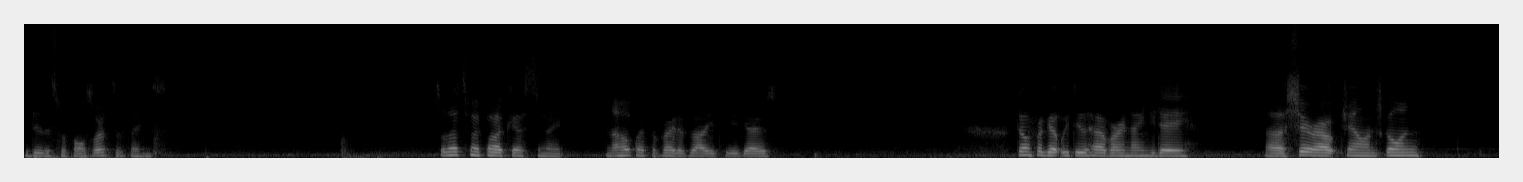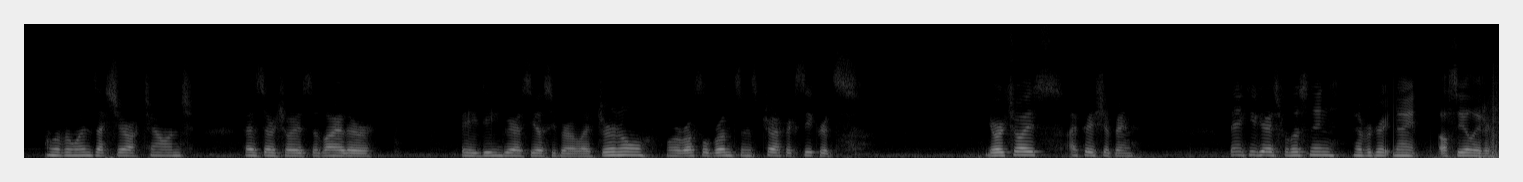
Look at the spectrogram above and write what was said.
we do this with all sorts of things. So that's my podcast tonight, and I hope I provided value to you guys. Don't forget, we do have our 90 day uh, share out challenge going. Whoever wins that share out challenge has their choice of either a Dean Graziosi Bar Life Journal, or Russell Brunson's Traffic Secrets. Your choice. I pay shipping. Thank you guys for listening. Have a great night. I'll see you later.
